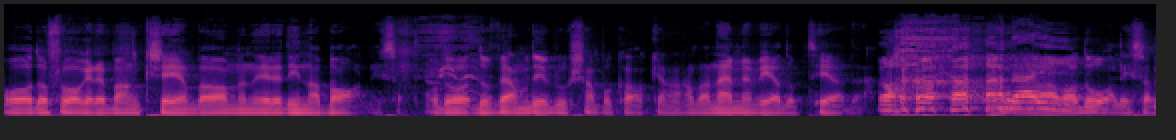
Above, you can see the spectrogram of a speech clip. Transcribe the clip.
Och då frågade banktjejen bara, ja, men är det dina barn? Liksom. Och då, då vände ju brorsan på kakan. Han bara, nej men vi är adopterade. Och Nej. Bara, vadå liksom?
